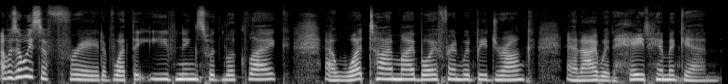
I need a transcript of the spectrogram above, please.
I was always afraid of what the evenings would look like, at what time my boyfriend would be drunk, and I would hate him again.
